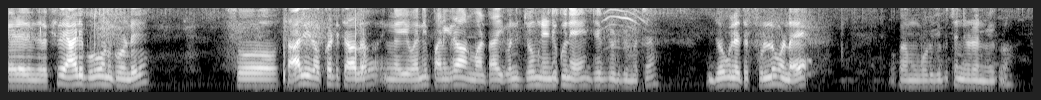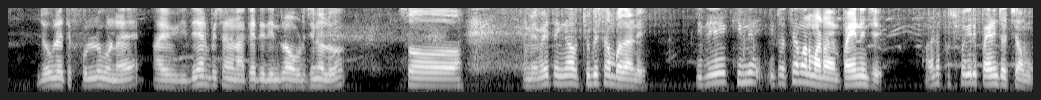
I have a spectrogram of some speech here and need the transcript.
ఏడు ఎనిమిది లక్షలు ఆడిపోవు అనుకోండి. సో చాలు ఇది ఒక్కటి చాలు. ఇంకా ఇవన్నీ పనికిరావు అనమాట ఇవన్నీ జోబు నిండుకునే జేబు చూడిపించా జోబులు అయితే ఫుల్ ఉన్నాయి. ఒక మూడు చూపిస్తాను చూడండి మీకు. జోబులు అయితే ఫుల్గా ఉన్నాయి. అవి ఇదే అనిపిస్తుంది నాకైతే దీంట్లో ఒరిజినల్ సో మేమైతే ఇంకా చూపిస్తాం పదండి. ఇది కింద ఇటు వచ్చామన్నమాట పైనుంచి. అంటే పుష్పగిరి పైనుంచి వచ్చాము.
